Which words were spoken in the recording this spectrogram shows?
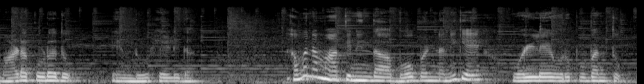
ಮಾಡಕೂಡದು ಎಂದು ಹೇಳಿದ. ಅವನ ಮಾತಿನಿಂದ ಬೋಬಣ್ಣನಿಗೆ ಒಳ್ಳೆ ಉರುಪು ಬಂತು.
